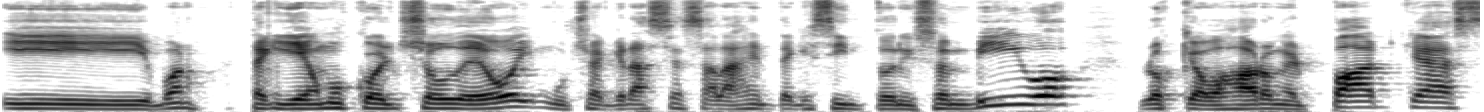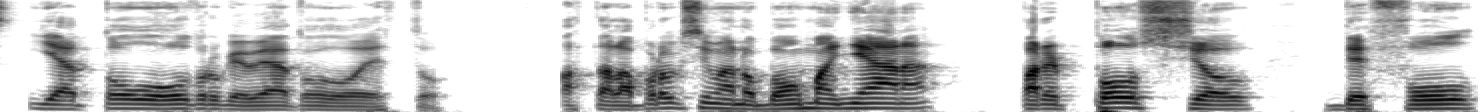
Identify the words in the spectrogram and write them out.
Y bueno, hasta aquí llegamos con el show de hoy. Muchas gracias a la gente que sintonizó en vivo, los que bajaron el podcast y a todo otro que vea todo esto. Hasta la próxima. Nos vemos mañana para el post show de Full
